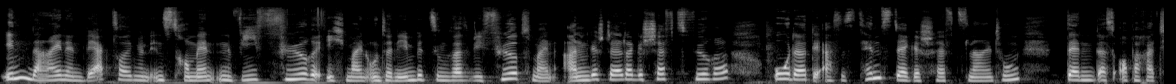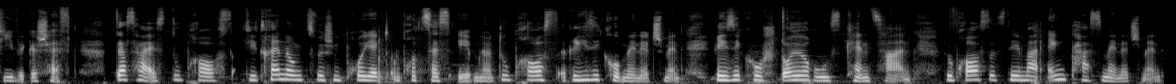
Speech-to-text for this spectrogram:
in deinen Werkzeugen und Instrumenten, wie führe ich mein Unternehmen beziehungsweise wie führt mein angestellter Geschäftsführer oder der Assistenz der Geschäftsleitung denn das operative Geschäft. Das heißt, du brauchst die Trennung zwischen Projekt- und Prozessebene. Du brauchst Risikomanagement, Risikosteuerungskennzahlen. Du brauchst das Thema Engpassmanagement.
